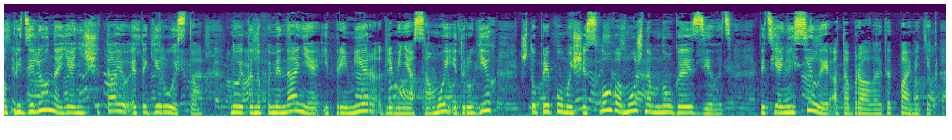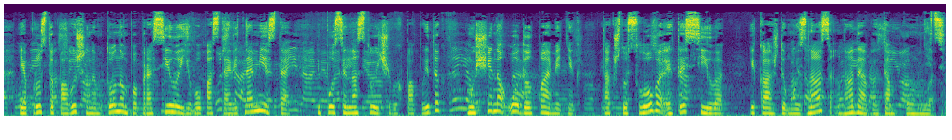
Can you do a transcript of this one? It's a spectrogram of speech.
Определенно, я не считаю это геройством, но это напоминание и пример для меня самой и других, что при помощи слова можно многое сделать. Ведь я не силой отобрала этот памятник, я просто повышенным тоном попросила его поставить на место. И после настойчивых попыток мужчина отдал памятник, так что слово — это сила. И каждому из нас надо об этом помнить.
